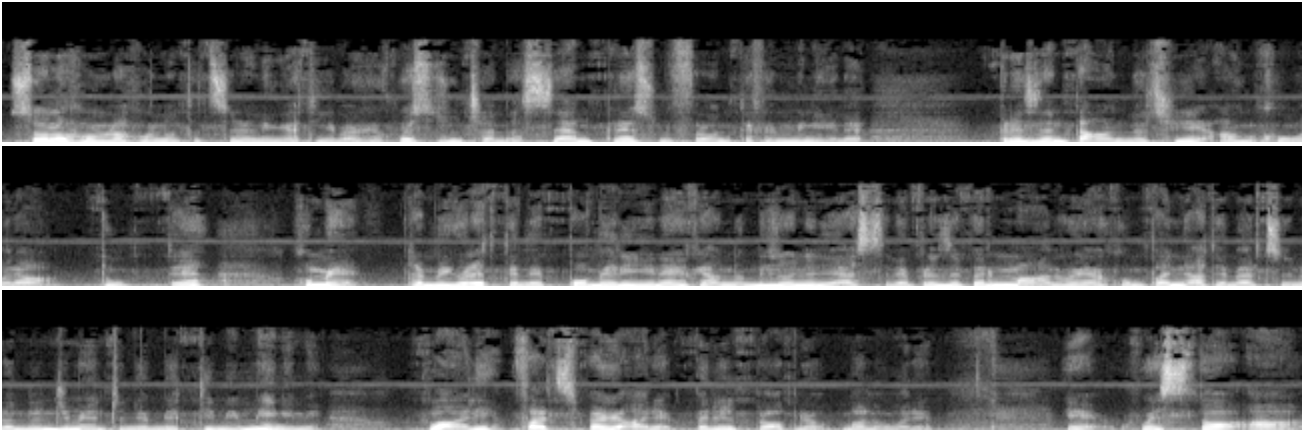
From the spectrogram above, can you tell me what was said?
solo con una connotazione negativa, che questo succeda sempre sul fronte femminile, presentandoci ancora tutte come, tra virgolette, le poverine che hanno bisogno di essere prese per mano e accompagnate verso il raggiungimento di obiettivi minimi, quali farsi pagare per il proprio valore. E questo a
